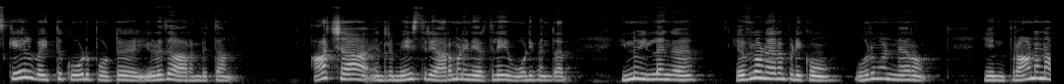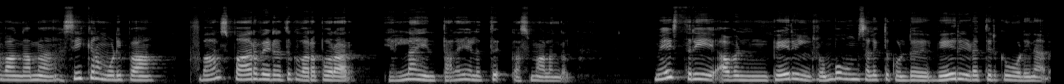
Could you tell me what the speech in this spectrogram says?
ஸ்கேல் வைத்து கோடு போட்டு எழுத ஆரம்பித்தான். ஆச்சா என்று மேஸ்திரி அரை மணி நேரத்திலே ஓடி வந்தார். இன்னும் இல்லைங்க. எவ்வளோ நேரம் பிடிக்கும்? ஒரு மணி நேரம். என் பிராணனை வாங்காமல் சீக்கிரம் முடிப்பா பாஸ் பார்வையிடுறதுக்கு வரப்போகிறார் எல்லாம் என் தலையெழுத்து. கஸ்மாலங்கள். மேஸ்திரி அவன் பேரில் ரொம்பவும் சலித்து கொண்டு வேறு இடத்திற்கு ஓடினார்.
